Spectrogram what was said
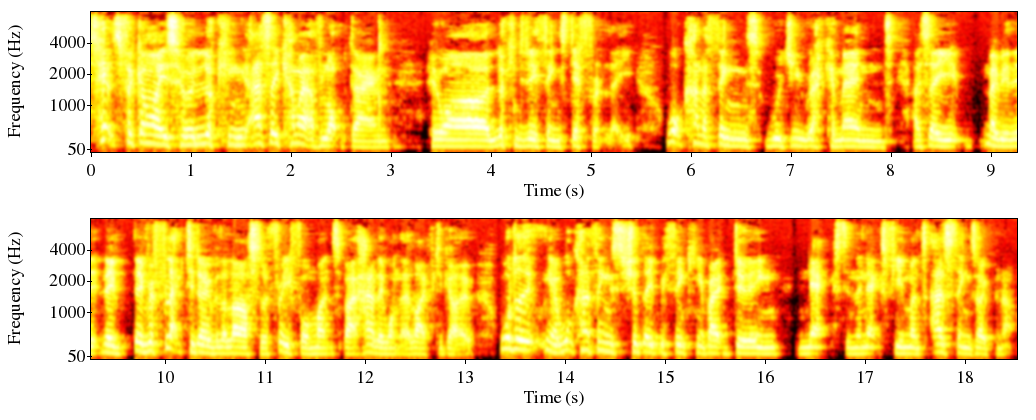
tips for guys who are looking as they come out of lockdown, who are looking to do things differently. What kind of things would you recommend as they maybe they- they've they've reflected over the last sort of three four months about how they want their life to go? What are you know what kind of things should they be thinking about doing next in the next few months as things open up?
